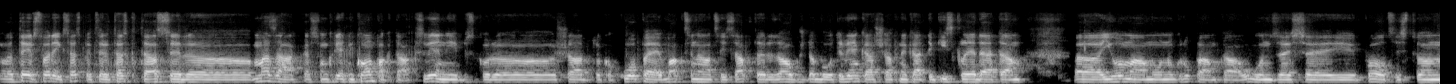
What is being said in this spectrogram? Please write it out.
Te ir svarīgs aspekts arī tas, ka tās ir uh, mazākas un krietni kompaktākas vienības, kur uh, šādu kopēju vakcinācijas aptveru uz augšu dabūt ir vienkāršāk nekā tik izkliedētām uh, jomām un grupām kā ugunsdzēsēji, policisti un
